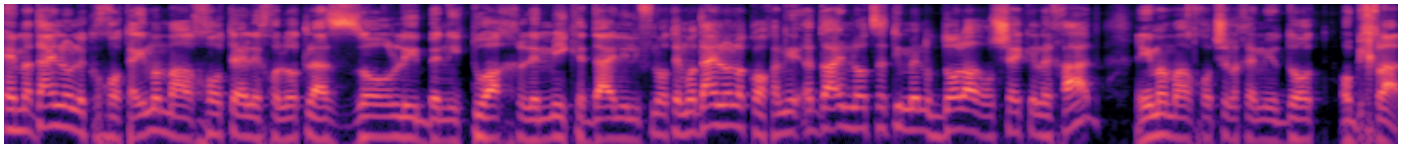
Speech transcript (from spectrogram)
הם עדיין לא לקוחות, האם המערכות האלה יכולות לעזור לי בניתוח למי כדאי לי לפנות? הם עדיין לא לקוח, אני עדיין לא הוצאתי ממנו דולר או שקל אחד, האם המערכות שלכם יודעות, או בכלל,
